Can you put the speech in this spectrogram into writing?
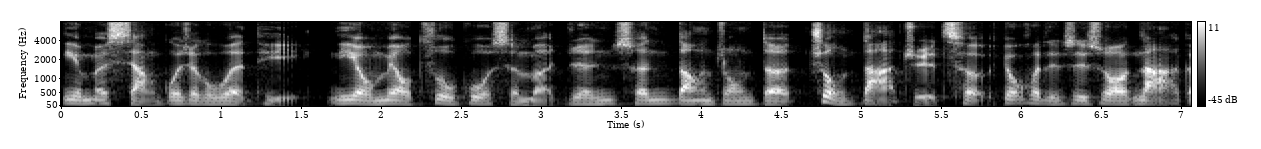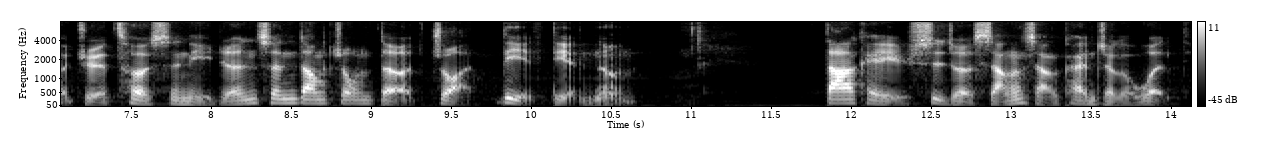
你有没有想过这个问题？你有没有做过什么人生当中的重大决策？又或者是说，哪个决策是你人生当中的转捩点呢？大家可以试着想想看这个问题。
